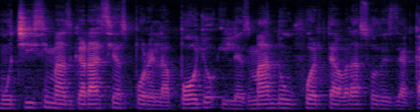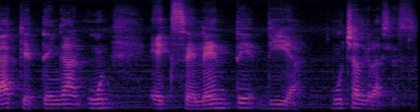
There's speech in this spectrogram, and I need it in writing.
Muchísimas gracias por el apoyo y les mando un fuerte abrazo desde acá. Que tengan un excelente día. Muchas gracias.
